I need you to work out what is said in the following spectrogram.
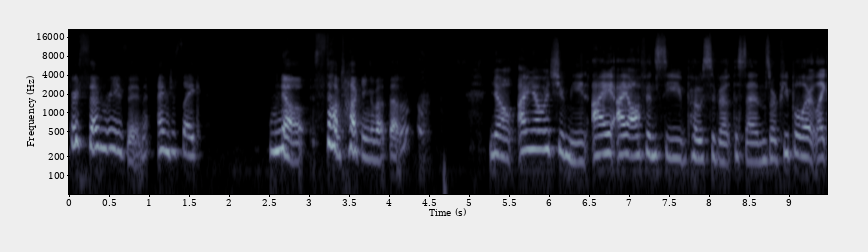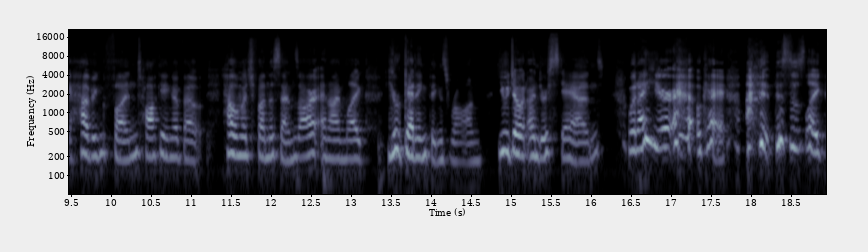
for some reason I'm just like no, stop talking about them. No, I know what you mean. I I often see posts about the Sens where people are like having fun talking about how much fun the Sens are, and I'm like, you're getting things wrong. You don't understand. When I hear, okay, I, this is like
